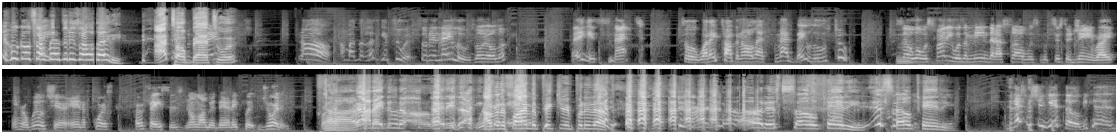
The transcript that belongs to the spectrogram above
Who gonna talk Hey. bad to this old lady? I talk bad to her. No, I'm about to let's get to it. So then they lose, Loyola. They get smacked. So while they talking all that smack, they lose too. So Mm. what was funny was a meme that I saw was with Sister Jean, right, in her wheelchair, and of course her face is no longer there. They put Jordan. for her. Uh, why they do the old lady? like- I'm gonna the find L. the picture and put it up. oh, that's so petty. It's so petty. But that's what you get though, because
